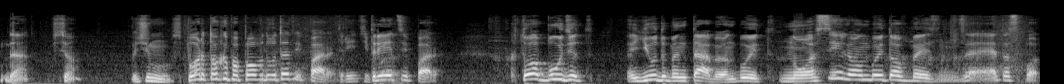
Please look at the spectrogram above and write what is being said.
Да, все. Почему? Спор только по поводу вот этой пары. Третьей, Третьей пары. пары. Кто будет Юда бен Табе? Он будет Носи или он будет Ов Бейзин? Это спор.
